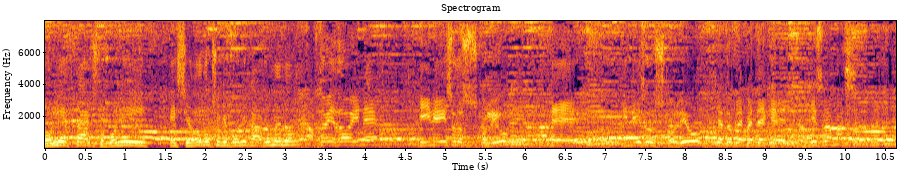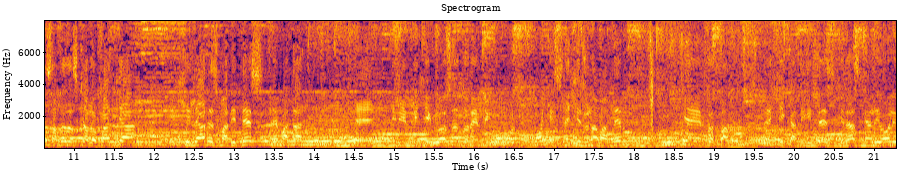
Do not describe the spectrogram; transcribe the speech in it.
Πολύ ευχάριστο, πολύ αισιόδοξο και πολύ χαρούμενο. Αυτό εδώ είναι, είναι η είσοδος του σχολείου. Ε, είναι η είσοδος του σχολείου και εδώ βλέπετε και την ορχήστρα μας. Σε αυτά τα σκαλοπάτια χιλιάδες μαθητές έμαθαν ε, την ελληνική γλώσσα, τον ελληνικό πολιτισμό και συνεχίζουν να μαθαίνουν και προσπαθούν ε, και οι καθηγητές, οι δάσκαλοι όλοι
